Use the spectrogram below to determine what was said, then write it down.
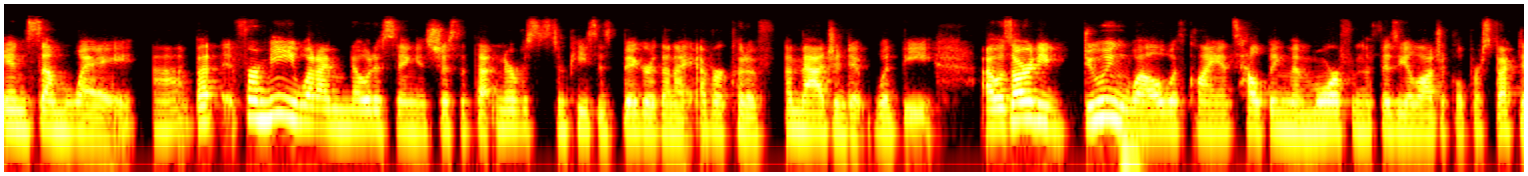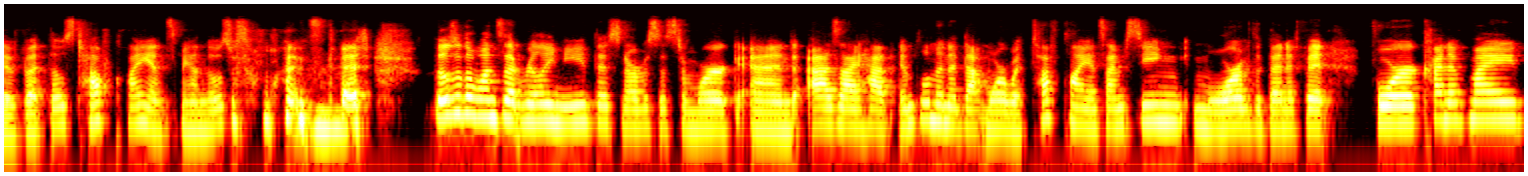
in some way. Uh, but for me, what I'm noticing is just that that nervous system piece is bigger than I ever could have imagined it would be. I was already doing well with clients, helping them more from the physiological perspective, but those tough clients, man, those are the ones mm-hmm. that those are the ones that really need this nervous system work. And as I have implemented that more with tough clients, I'm seeing more of the benefit for kind of my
